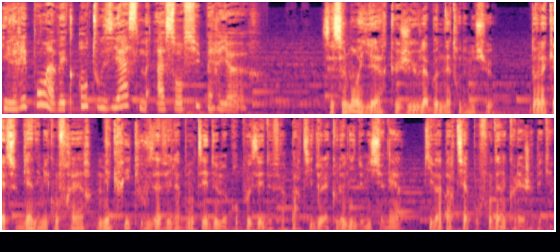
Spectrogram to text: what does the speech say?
Il répond avec enthousiasme à son supérieur. C'est seulement hier que j'ai eu la bonne lettre de monsieur, dans laquelle ce bien-aimé confrère m'écrit que vous avez la bonté de me proposer de faire partie de la colonie de missionnaires qui va partir pour fonder un collège à Pékin.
